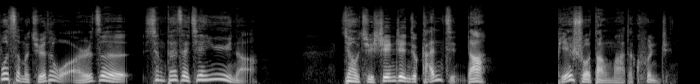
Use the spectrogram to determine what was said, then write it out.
我怎么觉得我儿子像待在监狱呢？要去深圳就赶紧的，别说当妈的困着你。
